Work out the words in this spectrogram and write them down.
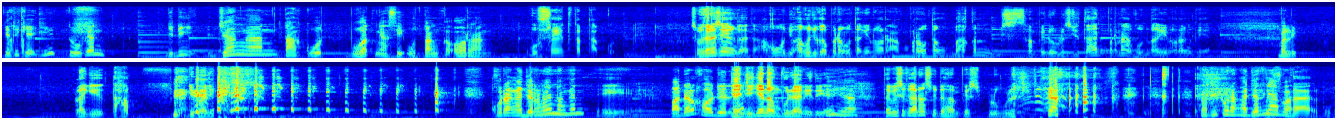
Jadi kayak gitu kan jadi jangan takut buat ngasih utang ke orang Uh, saya tetap takut. Sebenarnya saya nggak tahu. Aku aku juga pernah ngutangin orang. Pernah utang bahkan sampai 12 jutaan pernah aku utangin orang itu ya. balik Lagi tahap dibalik. kurang ajar memang kan iya. Padahal kalau dia Janjinya 6 bulan itu ya. iya Tapi sekarang sudah hampir 10 bulan. tapi kurang ajarnya apa setahun.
